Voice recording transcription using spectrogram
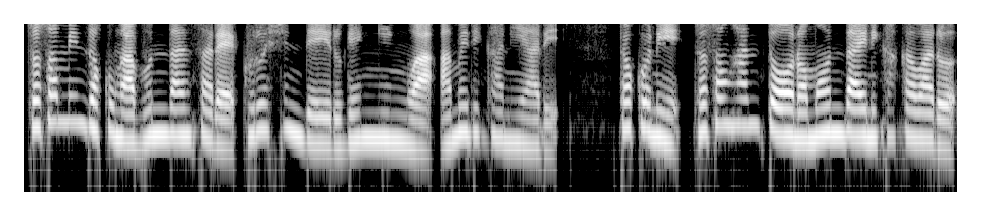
朝鮮民族が分断され苦しんでいる原因はアメリカにあり、特に、朝鮮半島の問題に関わる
